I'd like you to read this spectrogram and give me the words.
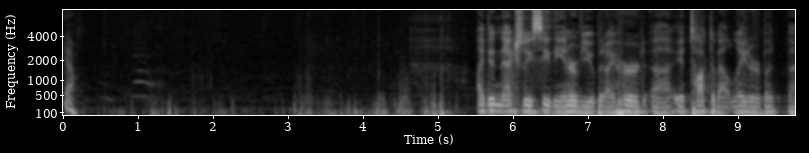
yeah I didn't actually see the interview, but I heard uh, it talked about later. But uh,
